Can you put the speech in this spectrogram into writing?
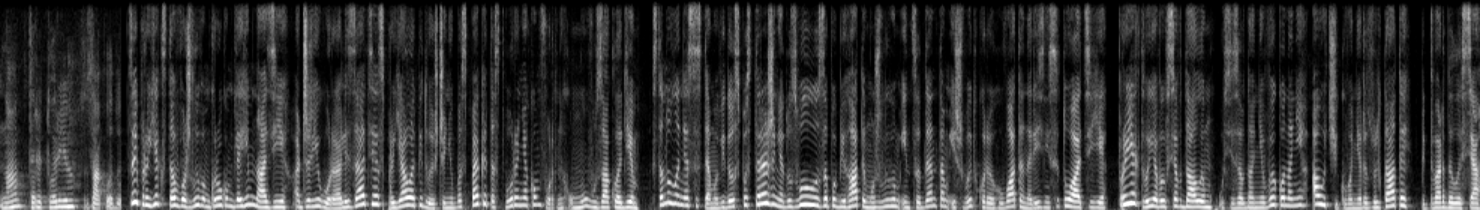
на територію закладу. Цей проєкт став важливим кроком для гімназії, адже його реалізація сприяла підвищенню безпеки та створення комфортних умов у закладі. Встановлення системи відеоспостереження дозволило запобігати можливим інцидентам і швидко реагувати на різні ситуації. Проєкт виявився вдалим. Усі завдання виконані, а очікувані результати підтвердилися.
